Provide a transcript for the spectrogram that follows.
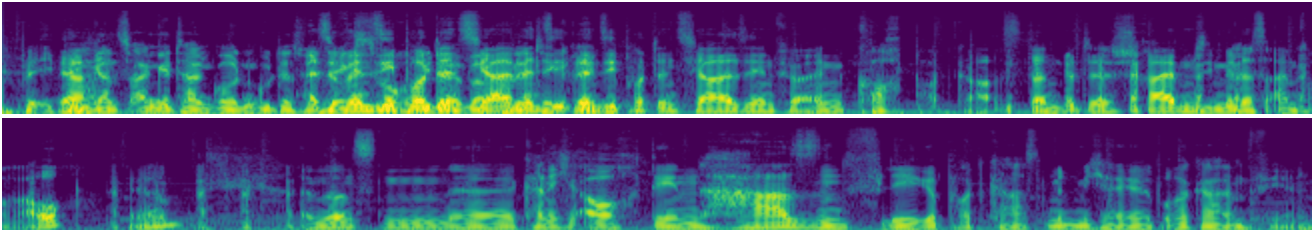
Ich bin, ich ja. bin ganz angetan, Gordon. Gut, dass wir Also wenn Sie, Potenzial, wenn, Sie, wenn Sie Potenzial sehen für einen Koch-Podcast, dann bitte schreiben Sie mir das einfach auch. Ja? Ansonsten äh, kann ich auch den Hasenpflege-Podcast mit Michael Bröcker empfehlen.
